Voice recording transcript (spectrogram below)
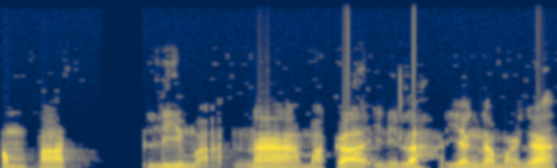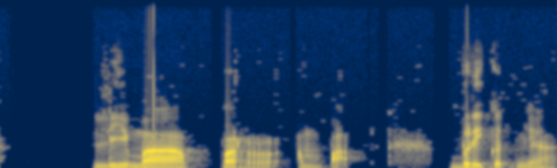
4, 5. Nah, maka inilah yang namanya 5 per 4. Berikutnya,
